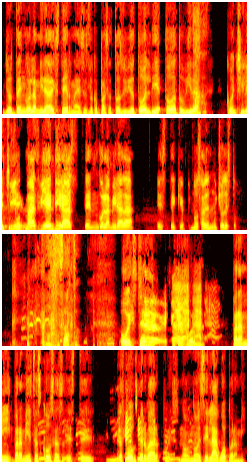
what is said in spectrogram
yo tengo la mirada externa, eso es lo que pasa. Tú has vivido todo el día, toda tu vida con chile Y chipotle. más bien dirás, tengo la mirada, este, que no saben mucho de esto. Exacto. O externa, de otra forma. Para mí, para mí estas cosas, este, las puedo observar, pues, no, no es el agua para mí.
